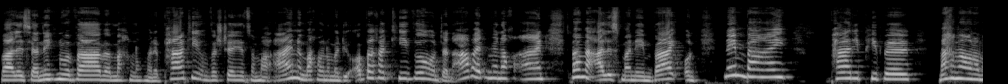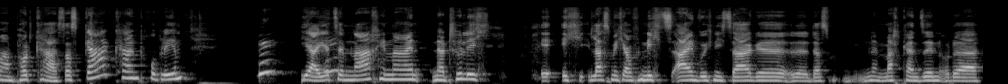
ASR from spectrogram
weil es ja nicht nur war, wir machen noch mal eine Party und wir stellen jetzt noch mal ein und machen wir noch mal die operative und dann arbeiten wir noch ein. Machen wir alles mal nebenbei und nebenbei Party People machen wir auch noch mal einen Podcast. Das ist gar kein Problem. Ja, jetzt im Nachhinein natürlich ich lasse mich auf nichts ein, wo ich nicht sage, äh, das ne, macht keinen Sinn oder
